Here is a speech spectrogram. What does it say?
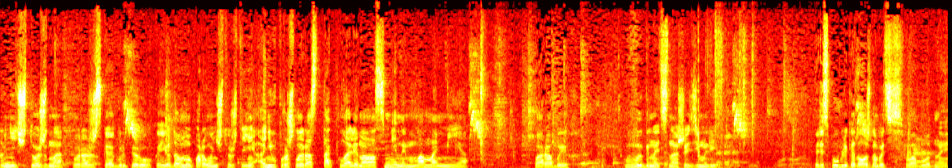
уничтожена вражеская группировка? Ее давно пора уничтожить. Они, в прошлый раз так клали на нас мины, мама мия. Пора бы их выгнать с нашей земли. Республика должна быть свободной.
